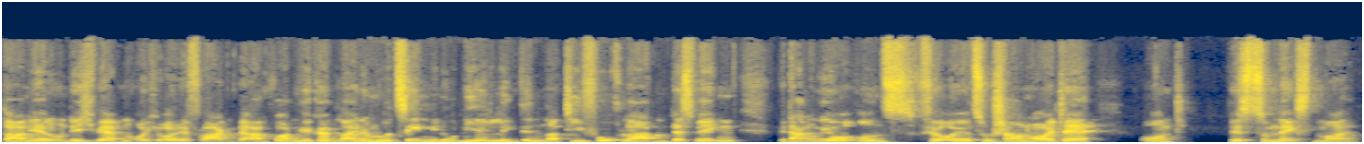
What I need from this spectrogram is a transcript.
Daniel und ich werden euch eure Fragen beantworten. Wir können leider nur zehn Minuten hier in LinkedIn nativ hochladen. Deswegen bedanken wir uns für euer Zuschauen heute und bis zum nächsten Mal.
